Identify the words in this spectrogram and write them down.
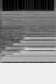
Bye.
